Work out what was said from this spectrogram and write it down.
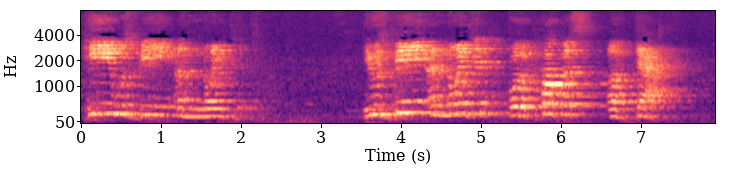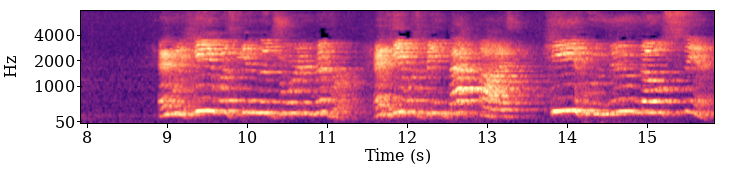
he was being anointed. He was being anointed for the purpose of death. And when he was in the Jordan River and he was being baptized, he who knew no sin,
